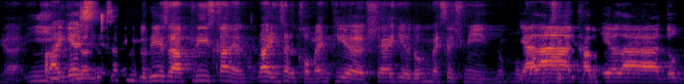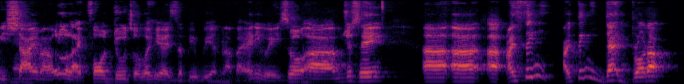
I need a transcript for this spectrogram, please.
Yeah, E, But I guess- you're listening to this, uh, please come and write inside the comment here, share here, don't message me. No, no yeah lah, come here lah. Don't be shy, man. Although like four dudes over here is a bit weird lah. But anyway, so uh, I'm just saying. Uh, uh, uh, I think I think that brought up.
